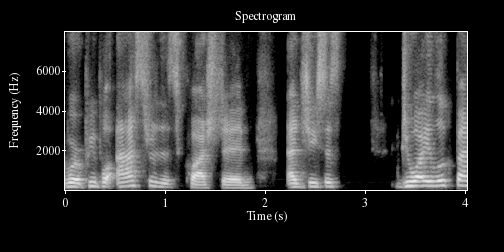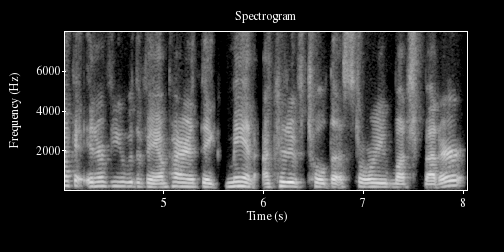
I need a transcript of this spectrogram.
where people asked her this question and she says do i look back at interview with a vampire and think man i could have told that story much better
